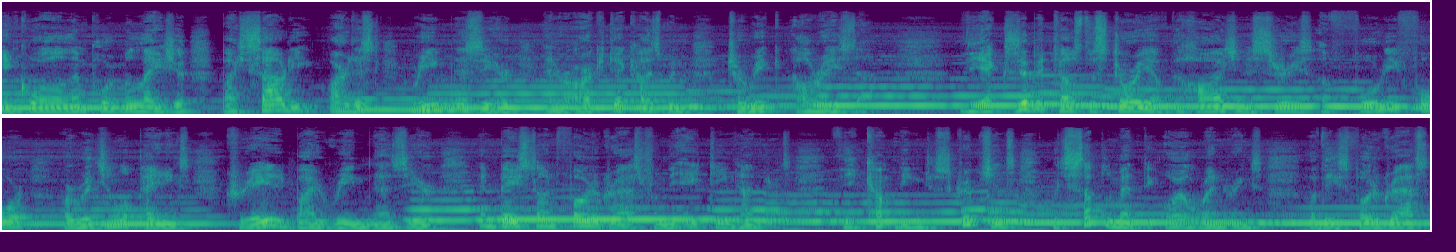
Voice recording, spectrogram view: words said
in Kuala Lumpur, Malaysia, by Saudi artist Reem Nazir and her architect husband Tariq Al Reza. The exhibit tells the story of the Hajj in a series of 44 original paintings created by Reem Nazir and based on photographs from the 1800s. The accompanying descriptions, which supplement the oil renderings of these photographs,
